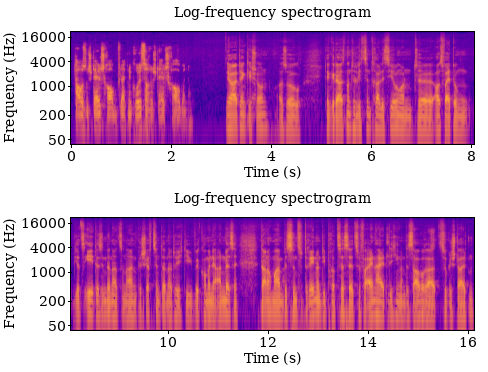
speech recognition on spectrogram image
1000 Stellschrauben, vielleicht eine größere Stellschraube. Ne? Ja, denke ich schon. Also Ich denke, da ist natürlich Zentralisierung und äh, Ausweitung jetzt eh des internationalen Geschäfts sind dann natürlich die willkommene Anlässe, da nochmal ein bisschen zu drehen und die Prozesse zu vereinheitlichen und es sauberer zu gestalten.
